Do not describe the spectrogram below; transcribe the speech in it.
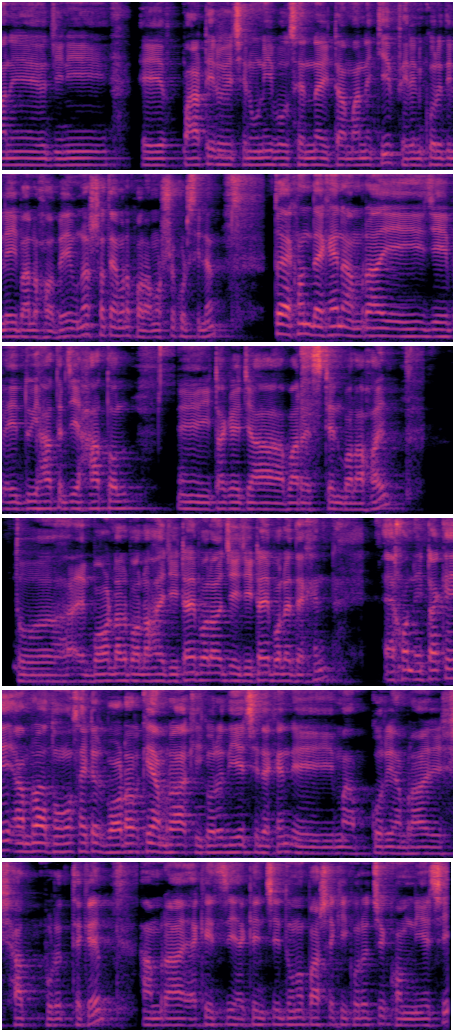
মানে যিনি পার্টি রয়েছেন, উনি বলছেন না এটা মানে কি ফেরেন করে দিলেই ভালো হবে। ওনার সাথে আমরা পরামর্শ করছিলাম। তো এখন দেখেন আমরা এই যে দুই হাতের যে হাতল এটাকে যা আবার স্ট্যান্ড বলা হয়, তো বর্ডার বলা হয়, যেটাই বলা, যে যেটাই বলে দেখেন। এখন এটাকে আমরা দোনো সাইডের বর্ডারকে আমরা কি করে দিয়েছি দেখেন, এই মাপ করে আমরা সাত ফুটের থেকে আমরা এক ইঞ্চি এক ইঞ্চি দোনো পাশে কি করেছি, কম নিয়েছি।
